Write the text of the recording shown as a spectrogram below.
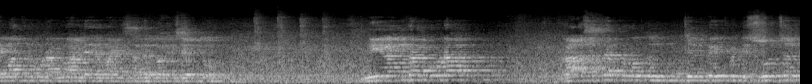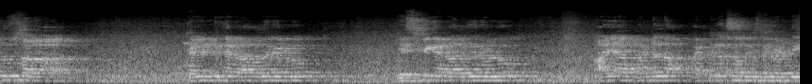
ఏమాత్రం కూడా అనుమానం లేదన్నమాట సందర్భంగా చెప్తూ మీరంతా కూడా రాష్ట్ర ప్రభుత్వం చెప్పేటువంటి సూచనలు సలహా కలెక్టర్ గారి ఆధ్వర్యంలో ఎస్పీ గారి ఆధ్వర్యంలో ఆయా మండల పట్టణకు సంబంధించినటువంటి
